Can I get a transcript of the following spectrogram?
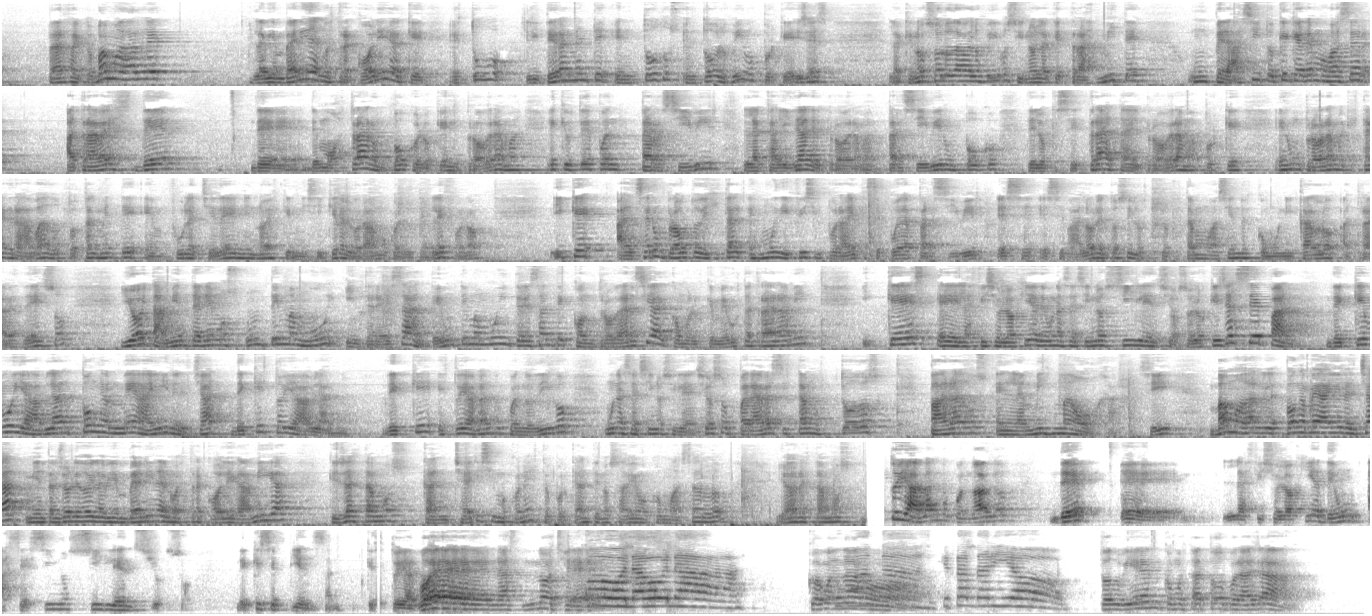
Perfecto. Vamos a darle la bienvenida a nuestra colega que estuvo literalmente en todos, en todos los vivos, porque ella es la que no solo daba los vivos, sino la que transmite un pedacito. ¿Qué queremos hacer a través de, de, mostrar un poco lo que es el programa? Es que ustedes puedan percibir la calidad del programa, percibir un poco de lo que se trata el programa, porque es un programa que está grabado totalmente en Full HD, no es que ni siquiera lo grabamos con el teléfono y que al ser un producto digital es muy difícil por ahí que se pueda percibir ese, ese valor. Entonces lo, lo, que estamos haciendo es comunicarlo a través de eso. Y hoy también tenemos un tema muy interesante, un tema muy interesante, controversial, como los que me gusta traer a mí, que es eh, la fisiología de un asesino silencioso. Los que ya sepan de qué voy a hablar, pónganme ahí en el chat de qué estoy hablando. ¿De qué estoy hablando cuando digo un asesino silencioso? Para ver si estamos todos parados en la misma hoja, ¿sí? Vamos a darle, pónganme ahí en el chat mientras yo le doy la bienvenida a nuestra colega amiga, que ya estamos cancherísimos con esto, porque antes no sabíamos cómo hacerlo y ahora estamos... Estoy hablando cuando hablo de eh, la fisiología de un asesino silencioso. ¿De qué se piensan? Que estoy a... Buenas noches. Hola, hola. ¿Cómo andamos? ¿Qué tal, Darío? ¿Todo bien? ¿Cómo está todo por allá?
